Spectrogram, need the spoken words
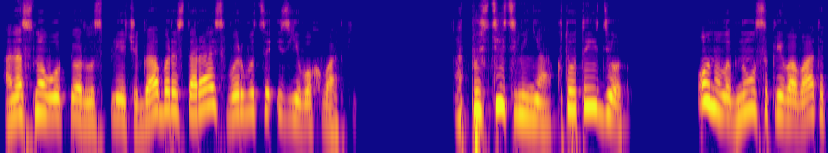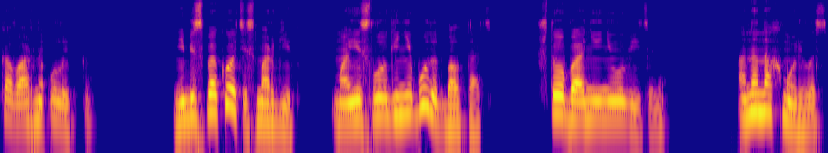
Она снова уперлась в плечи Габбара, стараясь вырваться из его хватки. «Отпустите меня! Кто-то идет!» Он улыбнулся кривоватой коварной улыбкой. «Не беспокойтесь, Маргит. Мои слуги не будут болтать, что бы они ни увидели». Она нахмурилась.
